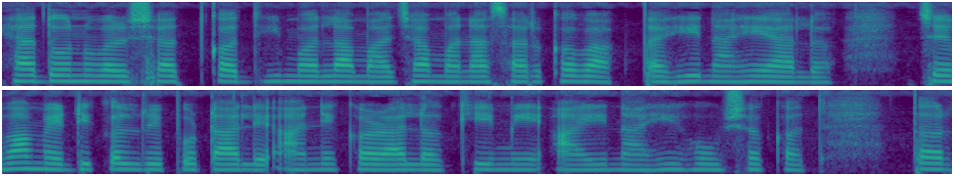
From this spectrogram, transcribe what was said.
ह्या दोन वर्षात कधी मला माझ्या मनासारखं वागताही नाही आलं. जेव्हा मेडिकल रिपोर्ट आले आणि कळालं की मी आई नाही होऊ शकत तर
